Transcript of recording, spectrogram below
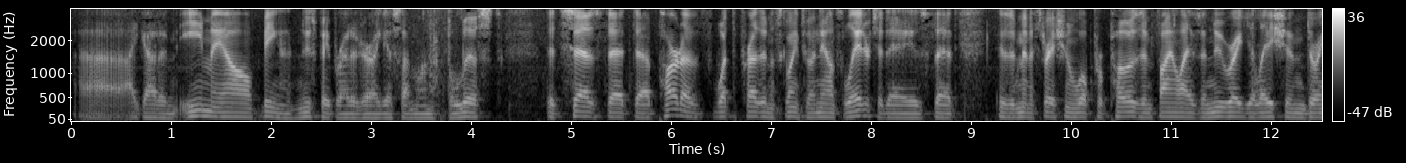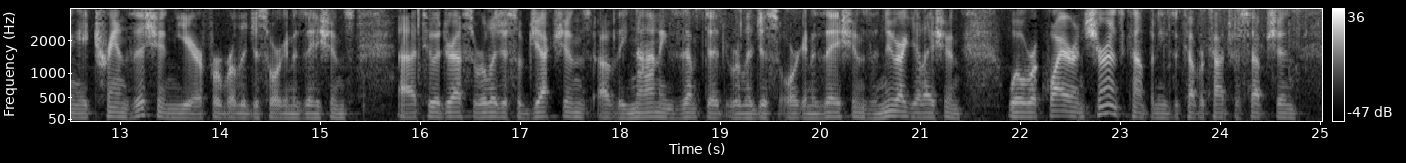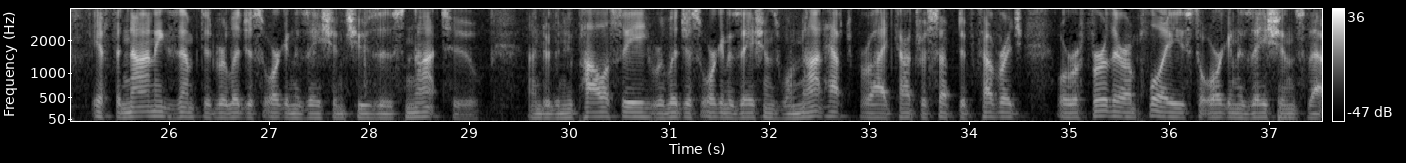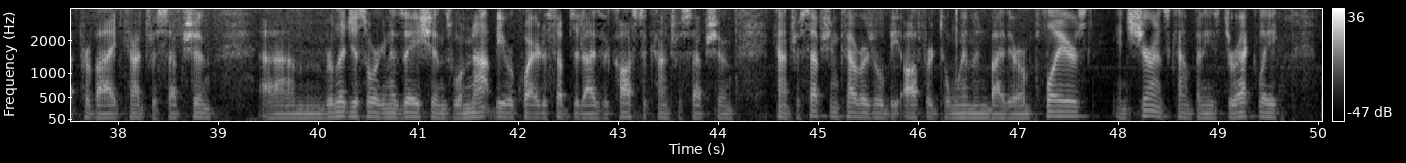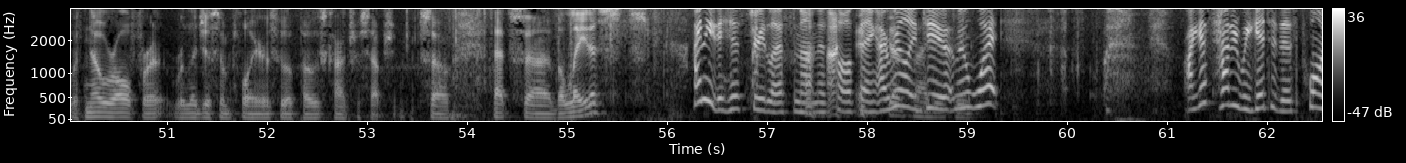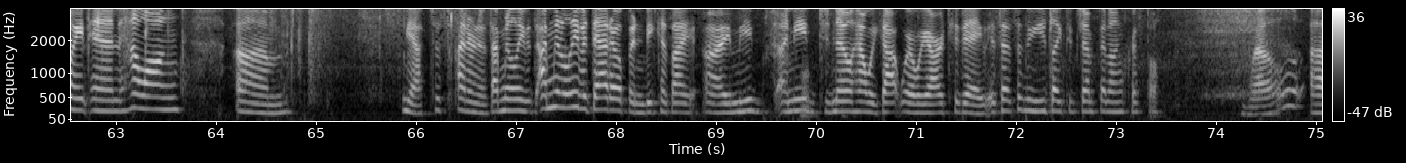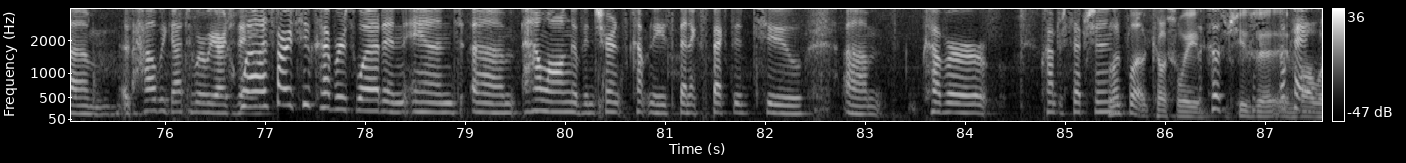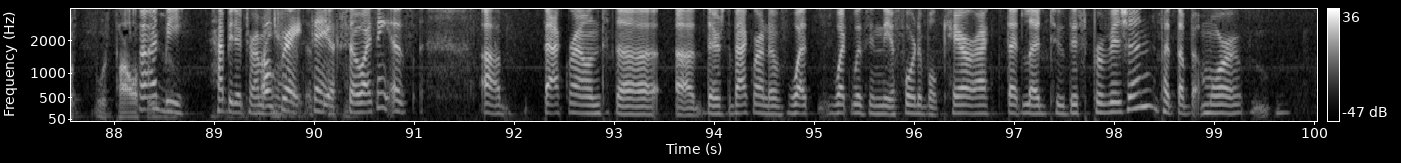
uh, I got an email. Being a newspaper editor, I guess I'm on the list that says that uh, part of what the president is going to announce later today is that his administration will propose and finalize a new regulation during a transition year for religious organizations uh, to address the religious objections of the non exempted religious organizations. The new regulation will require insurance companies to cover contraception if the non exempted religious organization chooses not to. Under the new policy, religious organizations will not have to provide contraceptive coverage or refer their employees to organizations that provide contraception. Um, religious organizations will not be required to subsidize the cost of contraception. Contraception coverage will be offered to women by their employers, insurance companies directly, with no role for religious employers who oppose contraception. So that's uh, the latest. I need a history lesson on this whole thing. I really I do. do I mean, what? I guess how did we get to this point, and how long? Um, yeah, just I don't know. I'm going to leave it. I'm going to leave it that open because I, I need I need to know how we got where we are today. Is that something you'd like to jump in on, Crystal? Well, um, how we got to where we are today. Well, as far as who covers what and and um, how long have insurance companies been expected to um, cover contraception? Let's let Kosali. Kos- she's uh, okay. involved with, with policy. I'd be happy to try my Oh, hand great, at this. thanks. Yes. So I think as uh, background, the uh, there's the background of what what was in the Affordable Care Act that led to this provision, but the more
